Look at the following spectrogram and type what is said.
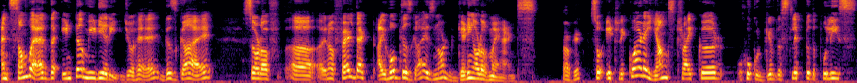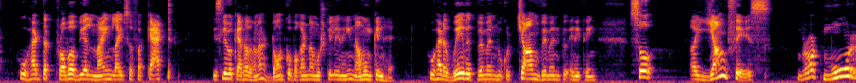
And somewhere the intermediary, jo hai, this guy sort of uh, you know felt that I hope this guy is not getting out of my hands. Okay. So it required a young striker who could give the slip to the police, who had the probable nine lives of a cat इसलिए वो कहता था ना डॉन को पकड़ना मुश्किल ही नहीं नामुमकिन है। Who had a way with women who could charm women to anything so a young face brought more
